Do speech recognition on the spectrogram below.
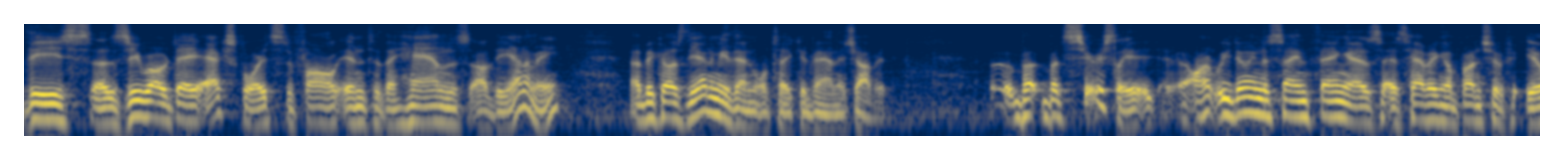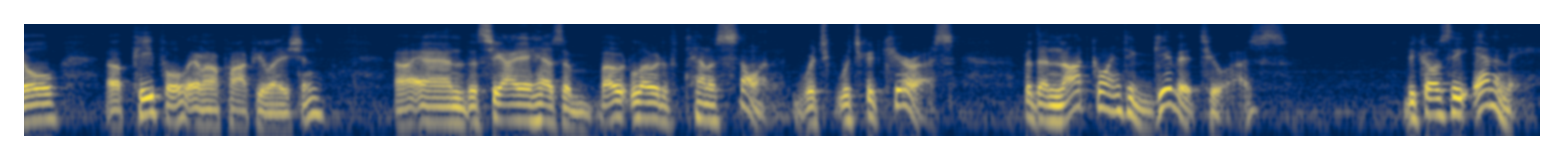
these uh, zero-day exploits to fall into the hands of the enemy, uh, because the enemy then will take advantage of it. But, but seriously, aren't we doing the same thing as, as having a bunch of ill uh, people in our population uh, and the CIA has a boatload of penicillin, which, which could cure us. But they're not going to give it to us because the enemy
